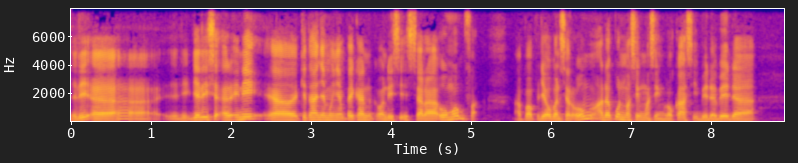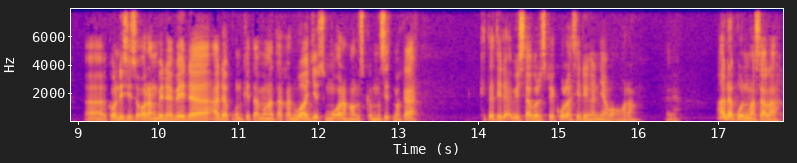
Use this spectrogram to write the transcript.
Jadi uh, jadi ini uh, kita hanya menyampaikan kondisi secara umum apa jawaban secara umum adapun masing-masing lokasi beda-beda uh, kondisi seorang beda-beda adapun kita mengatakan wajib semua orang harus ke masjid maka kita tidak bisa berspekulasi dengan nyawa orang ya. adapun masalah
